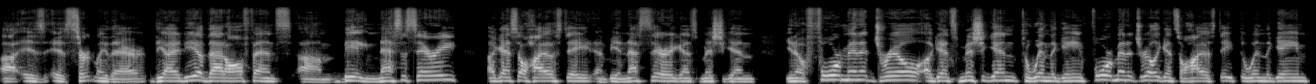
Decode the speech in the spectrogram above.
uh, is is certainly there. The idea of that offense um, being necessary against Ohio State and being necessary against Michigan. You know, four minute drill against Michigan to win the game, four minute drill against Ohio State to win the game.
